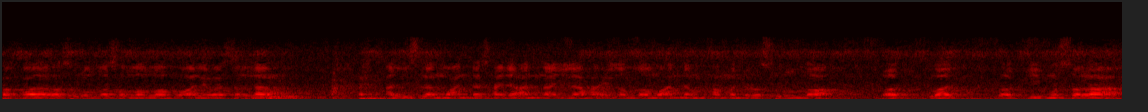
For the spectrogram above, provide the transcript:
Faqala Rasulullah sallallahu alaihi wasallam Al-Islamu anta syahada anna ilaha illallah wa anna Muhammad Rasulullah. Wa wa qimus shalah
